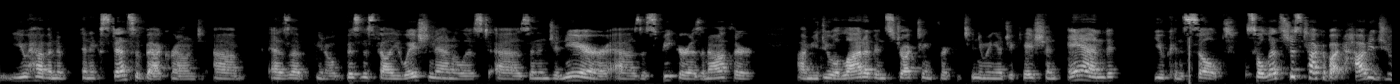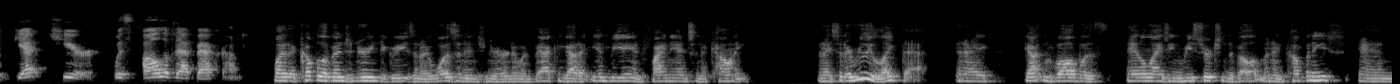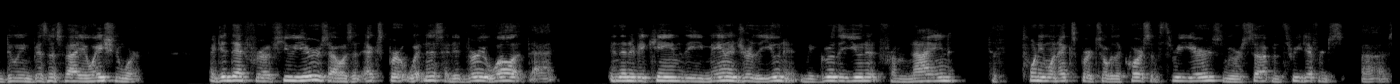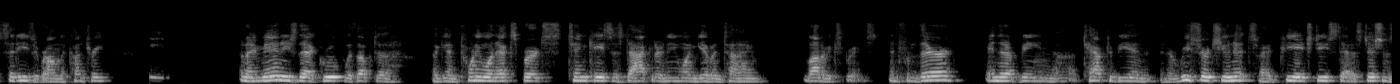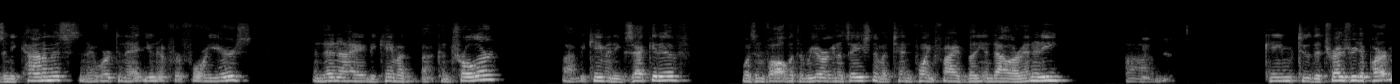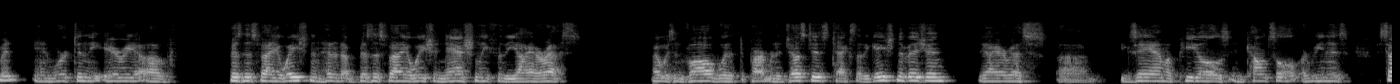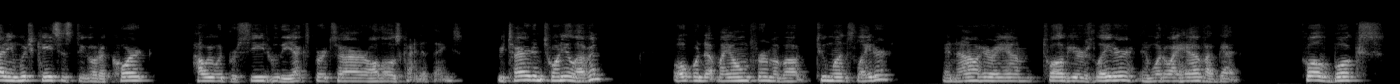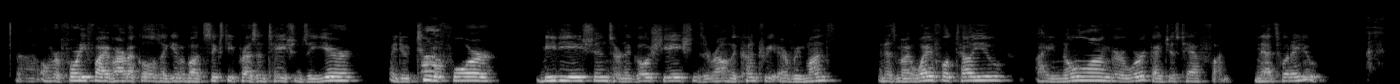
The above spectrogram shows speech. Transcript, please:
you have an, an extensive background um, as a you know business valuation analyst, as an engineer, as a speaker, as an author. Um, you do a lot of instructing for continuing education, and you consult. So let's just talk about how did you get here with all of that background. Well, I had a couple of engineering degrees, and I was an engineer, and I went back and got an MBA in finance and accounting. And I said I really like that, and I got involved with analyzing research and development in companies and doing business valuation work. I did that for a few years. I was an expert witness. I did very well at that. And then I became the manager of the unit. We grew the unit from nine to 21 experts over the course of three years. And we were set up in three different uh, cities around the country. And I managed that group with up to, again, 21 experts, 10 cases docketed at any one given time, a lot of experience. And from there, ended up being uh, tapped to be in, in, a research unit. So I had PhD statisticians and economists, and I worked in that unit for four years. And then I became a, a controller, uh, became an executive, was involved with the reorganization of a $10.5 billion entity, um, came to the Treasury Department and worked in the area of business valuation and headed up business valuation nationally for the IRS. I was involved with Department of Justice, Tax Litigation Division, the IRS uh, exam, appeals, and counsel arenas, deciding which cases to go to court, how we would proceed, who the experts are, all those kind of things. Retired in 2011, opened up my own firm about two months later, and now here I am 12 years later. And what do I have? I've got 12 books, uh, over 45 articles. I give about 60 presentations a year. I do two wow. to four mediations or negotiations around the country every month. And as my wife will tell you, I no longer work, I just have fun. And that's what I do.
